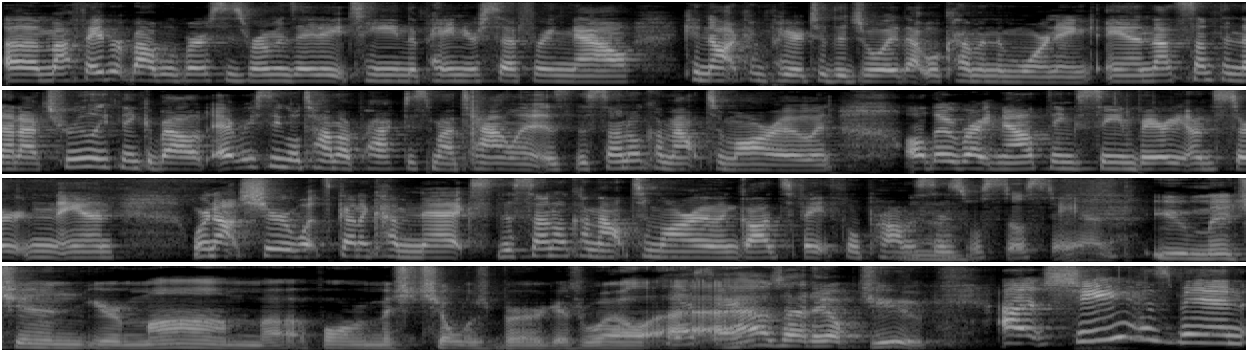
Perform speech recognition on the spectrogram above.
Uh, my favorite Bible verse is Romans 8:18, "The pain you're suffering now cannot compare to the joy that will come in the morning," and that's something that I truly think about every single time I practice my talent. Is the sun will come out tomorrow, and although right now things seem very uncertain and we're not sure what's going to come next, the sun will come out tomorrow and God's faithful promises yeah. will still stand. You mentioned your mom, uh, former Miss Childersburg, as well. Yes, uh, how's that helped you? Uh, she has been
